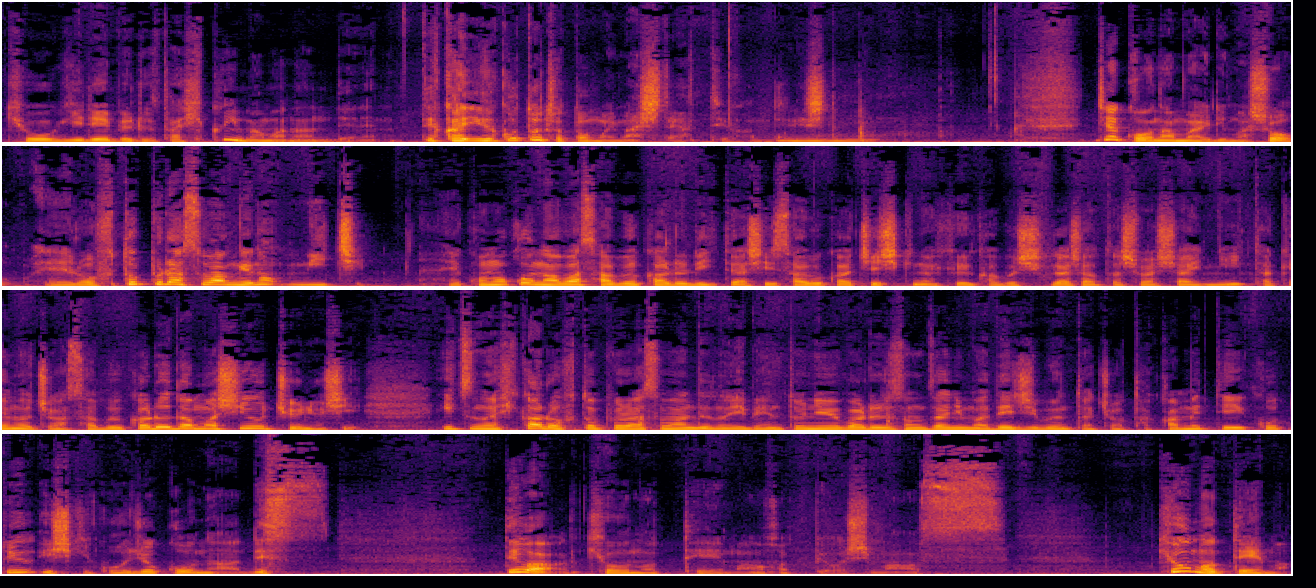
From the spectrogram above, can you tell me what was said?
競技レベル、低いままなんでね。ってかいうことをちょっと思いましたよっていう感じでした。じゃあコーナー参りましょう。えーロフトプラスワンへの道。このコーナーはサブカルリテラシー、サブカル知識の低い株式会社私は社員に竹之内がサブカル魂を注入し、いつの日かロフトプラスワンでのイベントに呼ばれる存在にまで自分たちを高めていこうという意識向上コーナーです。では今日のテーマを発表します。今日のテーマ。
